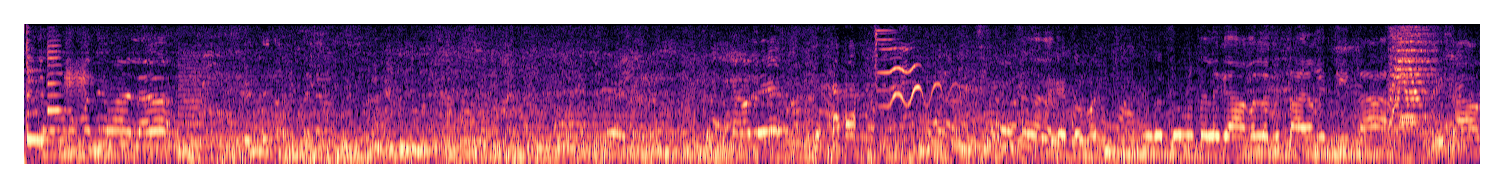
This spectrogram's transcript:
Hindi ako maniwala. Hindi Labot tayo kay tita. Kay Sam.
